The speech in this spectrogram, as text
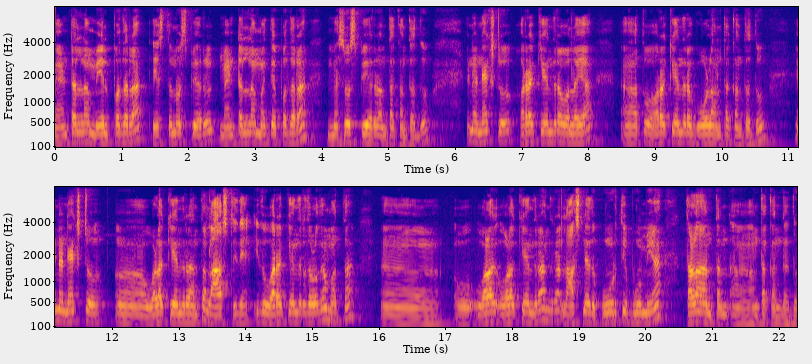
ಮ್ಯಾಂಟಲ್ನ ಮೇಲ್ಪದರ ಎಸ್ತನೋಸ್ಪಿಯರು ಮ್ಯಾಂಟಲ್ನ ಮಧ್ಯಪದರ ಮೆಸೋಸ್ಪಿಯರ್ ಅಂತಕ್ಕಂಥದ್ದು. ಇನ್ನು ನೆಕ್ಸ್ಟು ಹೊರ ಕೇಂದ್ರ ವಲಯ ಅಥವಾ ಹೊರ ಕೇಂದ್ರ ಗೋಳ ಅಂತಕ್ಕಂಥದ್ದು. ಇನ್ನು ನೆಕ್ಸ್ಟು ಒಳ ಕೇಂದ್ರ ಅಂತ ಲಾಸ್ಟ್ ಇದೆ. ಇದು ಹೊರ ಕೇಂದ್ರದೊಳಗೆ ಮತ್ತು ಒಳ ಒಳ ಕೇಂದ್ರ ಅಂದ್ರೆ ಲಾಸ್ಟ್ನೇದು ಪೂರ್ತಿ ಭೂಮಿಯ ತಳ ಅಂತ ಅಂತಕ್ಕಂಥದ್ದು.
